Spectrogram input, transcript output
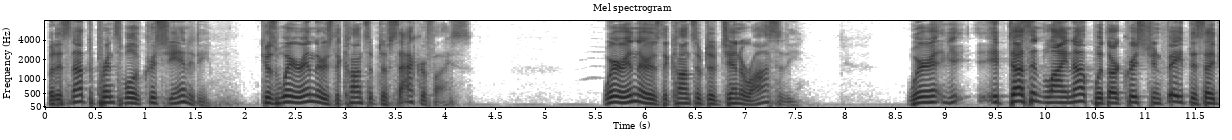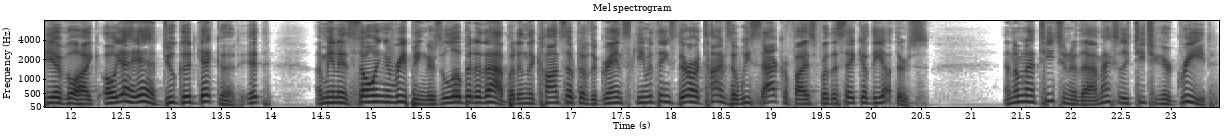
but it's not the principle of Christianity. Because wherein there is the concept of sacrifice, wherein there is the concept of generosity, where it doesn't line up with our Christian faith, this idea of like, oh, yeah, yeah, do good, get good. It, I mean, it's sowing and reaping. There's a little bit of that. But in the concept of the grand scheme of things, there are times that we sacrifice for the sake of the others. And I'm not teaching her that. I'm actually teaching her greed.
